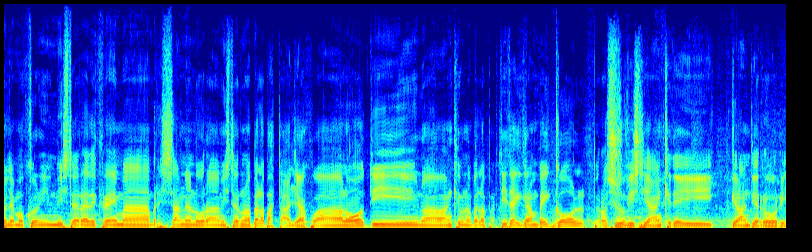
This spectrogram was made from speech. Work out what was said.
Parliamo con il mister De Crema Bressan, allora mister una bella battaglia qua a Lodi, una, anche una bella partita, gran bei gol, però si sono visti anche dei grandi errori,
